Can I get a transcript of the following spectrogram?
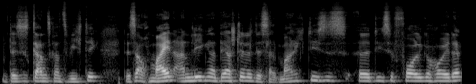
Und das ist ganz, ganz wichtig. Das ist auch mein Anliegen an der Stelle, deshalb mache ich dieses, äh, diese Folge heute,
